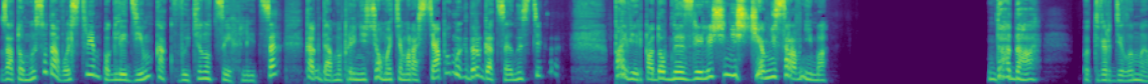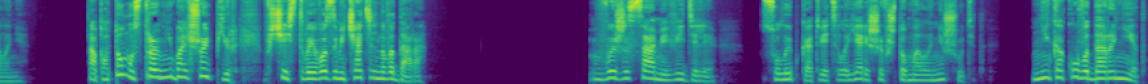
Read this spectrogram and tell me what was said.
Зато мы с удовольствием поглядим, как вытянутся их лица, когда мы принесем этим растяпам их драгоценности. Поверь, подобное зрелище ни с чем не сравнимо. «Да-да», — подтвердила Мелани. «А потом устроим небольшой пир в честь твоего замечательного дара». «Вы же сами видели», — с улыбкой ответила я, решив, что Мелани шутит. «Никакого дара нет,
